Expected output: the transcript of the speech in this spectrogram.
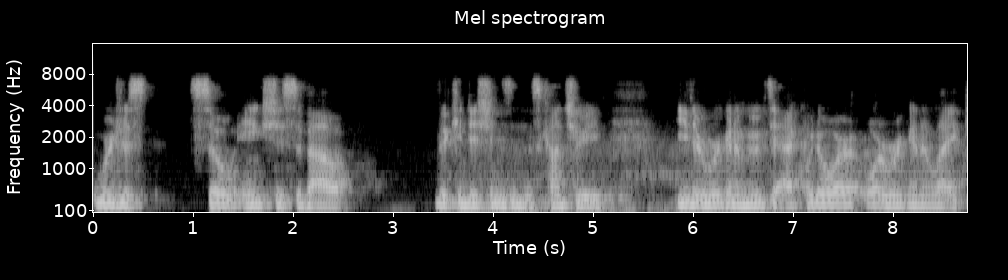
we're just so anxious about the conditions in this country, either we're going to move to Ecuador or we're going to like,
